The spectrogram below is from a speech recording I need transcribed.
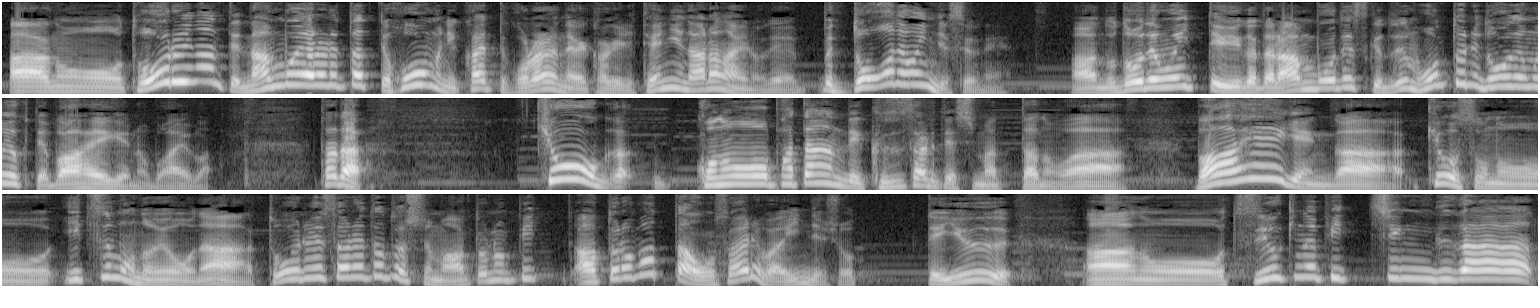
あの、盗塁なんて何ぼやられたってホームに帰ってこられない限り点にならないので、どうでもいいんですよね。あの、どうでもいいっていう言い方乱暴ですけど、でも本当にどうでもよくて、バーヘーゲンの場合は。ただ、今日が、このパターンで崩されてしまったのは、バーヘーゲンが今日その、いつものような、盗塁されたとしても後のピ後のバッターを抑えればいいんでしょっていう、あの、強気のピッチングが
